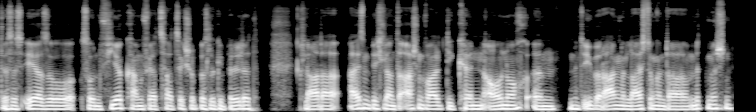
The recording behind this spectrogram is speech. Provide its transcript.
das ist eher so, so ein Vierkampf. Jetzt hat sich schon ein bisschen gebildet. Klar, der Eisenbichler und der Aschenwald, die können auch noch ähm, mit überragenden Leistungen da mitmischen.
